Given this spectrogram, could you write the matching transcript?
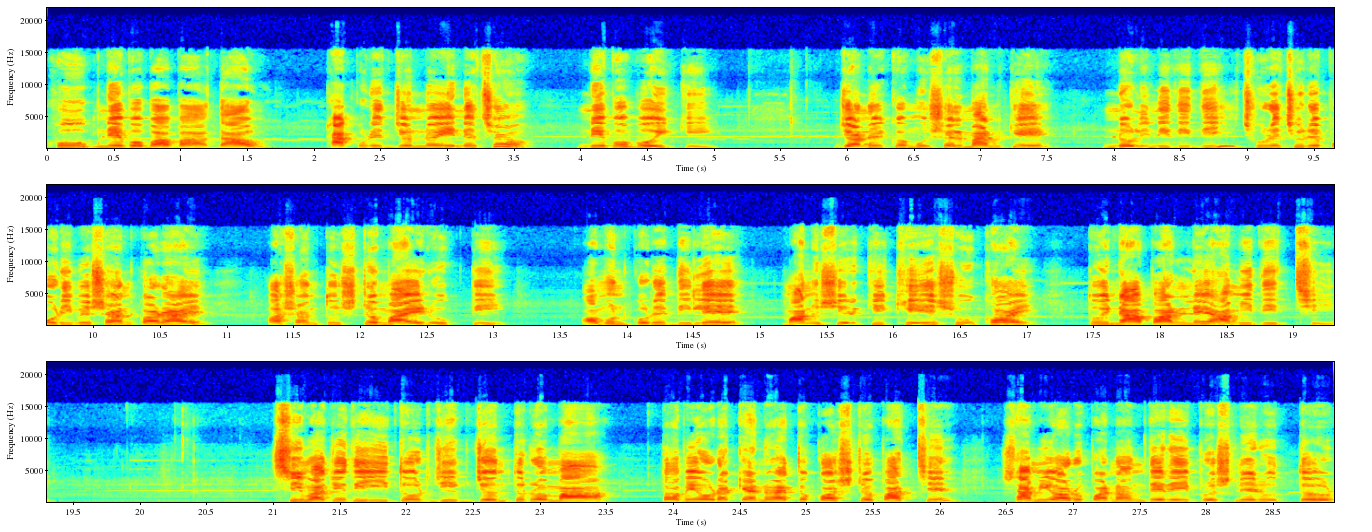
খুব নেব বাবা, দাও। ঠাকুরের জন্য এনেছ? নেব বই কি? জনৈক মুসলমানকে নলিনী দিদি ছুঁড়ে ছুঁড়ে পরিবেশন করায় অসন্তুষ্ট মায়ের উক্তি। অমন করে দিলে মানুষের কি খেয়ে সুখ হয়? তুই না পারলে আমি দিচ্ছি। শ্রীমা যদি ইতর জীবজন্তুরও মা, তবে ওরা কেন এত কষ্ট পাচ্ছে? স্বামী অরূপানন্দের এই প্রশ্নের উত্তর,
